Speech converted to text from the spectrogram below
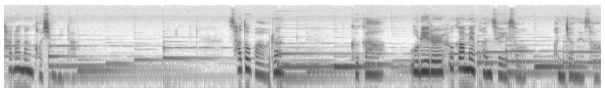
살아난 것입니다. 사도 바울은 그가 우리를 흑암의 권세에서 건져내사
